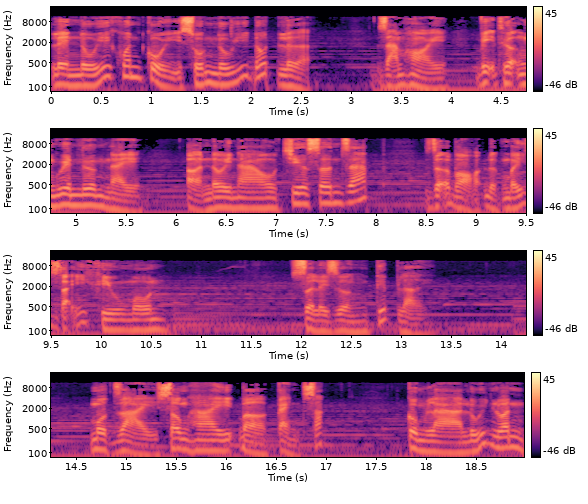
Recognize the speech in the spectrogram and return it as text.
lên núi khuân củi xuống núi đốt lửa." Dám hỏi vị thượng Nguyên Lương này ở nơi nào chia sơn giáp, dỡ bỏ được mấy dãy khiêu môn. Sở Lệ Dương tiếp lời: Một dải sông hai bờ cảnh sắc, cùng là núi Luân,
